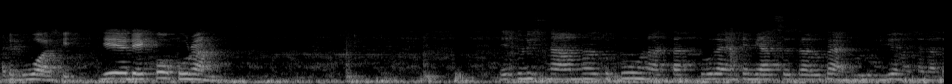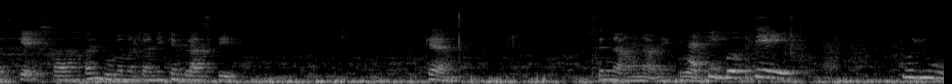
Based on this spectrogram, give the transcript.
Ada buah sikit. Dia dekor kurang. Dia tulis nama tu pun atas tu lah yang macam biasa selalu kan. Dulu je macam atas kek. Sekarang kan guna macam ni kan plastik. Kan? Senang nak ni keluar. Happy birthday to you.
